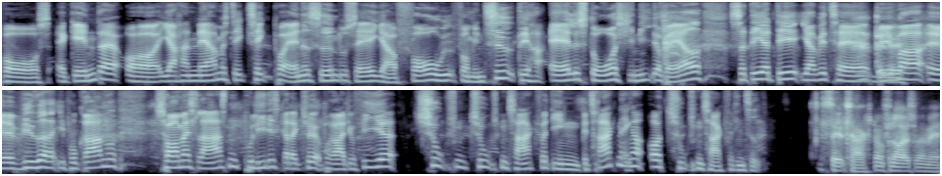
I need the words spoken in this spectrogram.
vores agenda, og jeg har nærmest ikke tænkt på andet, siden du sagde, at jeg er forud for min tid. Det har alle store genier været, så det er det, jeg vil tage med mig øh, videre i programmet. Thomas Larsen, politisk redaktør på Radio 4. Tusind, tusind tak for dine betragtninger, og tusind tak for din tid. Selv tak. Det var fornøjelse at være med.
